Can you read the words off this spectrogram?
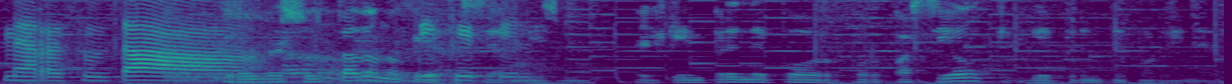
me resulta. Pero el resultado no creo que sea el mismo. El que emprende por, por pasión que el que emprende por dinero.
